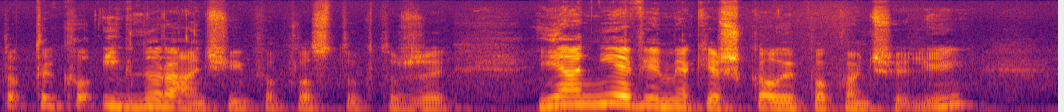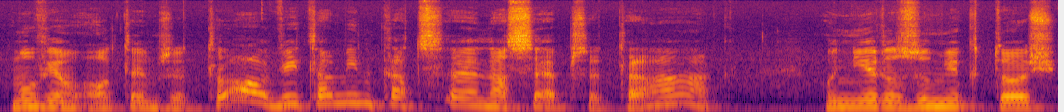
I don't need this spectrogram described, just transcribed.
to tylko ignoranci po prostu, którzy ja nie wiem, jakie szkoły pokończyli, mówią o tym, że to witaminka C na sepsę. Tak. On nie rozumie ktoś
